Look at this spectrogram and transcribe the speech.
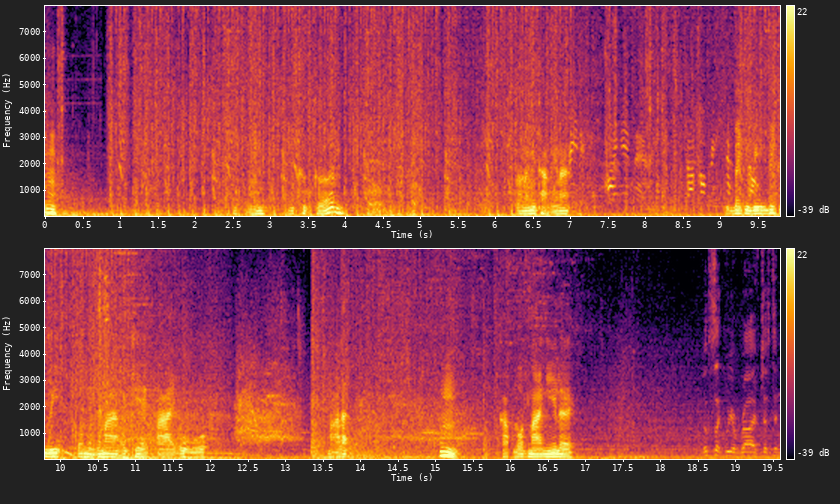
อืมอื้อหือนี่คือเกินตอนนั้นมีถังนี่นะ Hang in there. That'll be อีกไม่กี่วิอีกไม่กี่วิก็เหมือนจะมา โอเค ตาย โอ้โห มาแล้ว อืมขับรถมางี้เลย Looks like we arrived just in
